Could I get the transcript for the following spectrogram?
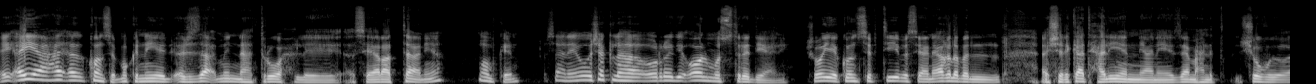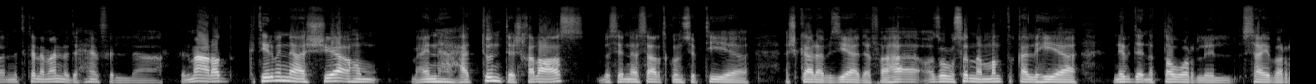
إي إي concept ممكن هي أجزاء منها تروح لسيارات تانية ممكن. بس يعني هو شكلها already almost ready يعني. شوية concept-ي بس يعني أغلب ال- الشركات حاليا يعني زي ما حنشوفوا نتكلم عنه دحين في في المعرض. كثير منها اشيائهم مع إنها حتنتج خلاص بس إنها صارت concept-يه أشكالها بزيادة. فاظن وصلنا المنطقة اللي هي نبدأ نتطور للسايبر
